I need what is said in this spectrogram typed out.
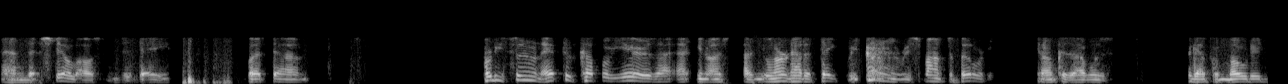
and it's still awesome today. But um, pretty soon, after a couple of years, I, I you know I, I learned how to take re- responsibility. You know, because I was I got promoted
